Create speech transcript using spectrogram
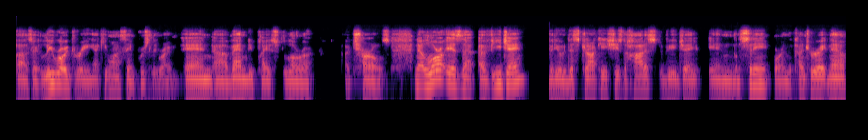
uh, sorry, Leroy Green. I keep want to say Bruce Leroy. And uh, Vanity plays Laura uh, Charles. Now, Laura is a, a VJ video disc jockey. She's the hottest VJ in the city or in the country right now.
